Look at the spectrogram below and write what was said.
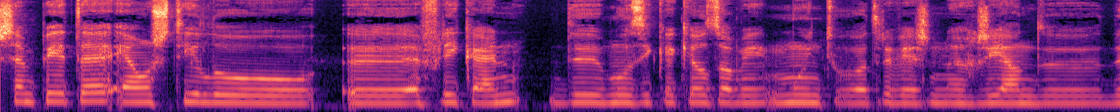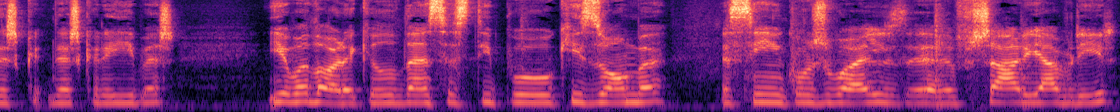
Champeta é um estilo eh, africano de música que eles ouvem muito, outra vez, na região de- das, das Caraíbas. E eu adoro aquilo, dança-se tipo kizomba, assim com os joelhos a fechar e a abrir.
